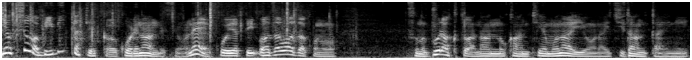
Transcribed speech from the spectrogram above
役所がビビった結果がこれなんですよね。こうやってわざわざこの、その部落とは何の関係もないような一団体に、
